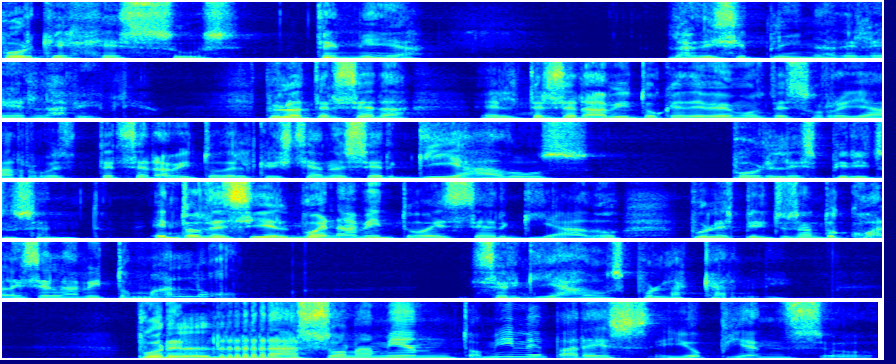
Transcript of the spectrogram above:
Porque Jesús tenía la disciplina de leer la Biblia. Pero la tercera, el tercer hábito que debemos desarrollar, o el tercer hábito del cristiano es ser guiados por el Espíritu Santo. Entonces, si el buen hábito es ser guiado por el Espíritu Santo, ¿cuál es el hábito malo? Ser guiados por la carne, por el razonamiento. A mí me parece, yo pienso,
